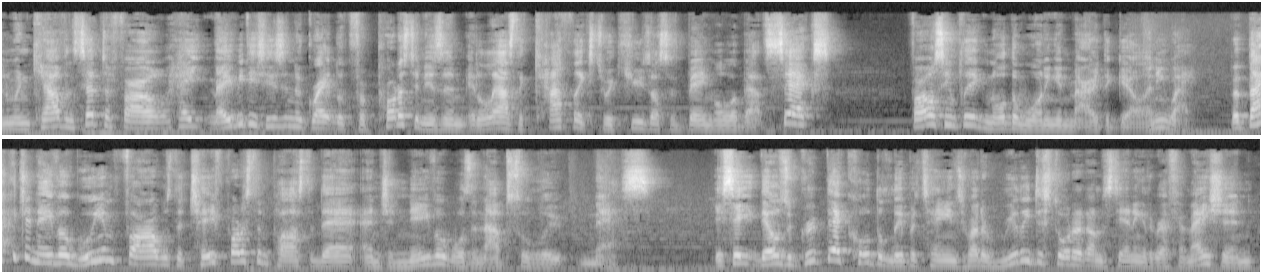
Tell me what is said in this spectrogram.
And when Calvin said to Farel, hey, maybe this isn't a great look for Protestantism, it allows the Catholics to accuse us of being all about sex, Farel simply ignored the warning and married the girl anyway. But back at Geneva, William Farel was the chief Protestant pastor there, and Geneva was an absolute mess. You see, there was a group there called the Libertines who had a really distorted understanding of the Reformation,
